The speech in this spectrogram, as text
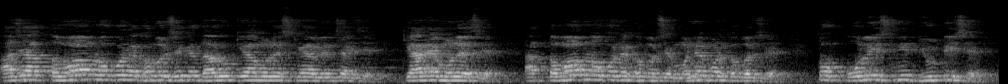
આજે આ તમામ લોકોને ખબર છે કે દારૂ ક્યાં મળે છે, ક્યાં વેચાય છે, ક્યારે મળે છે. આ તમામ લોકોને ખબર છે, મને પણ ખબર છે. તો પોલીસની ડ્યુટી છે.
